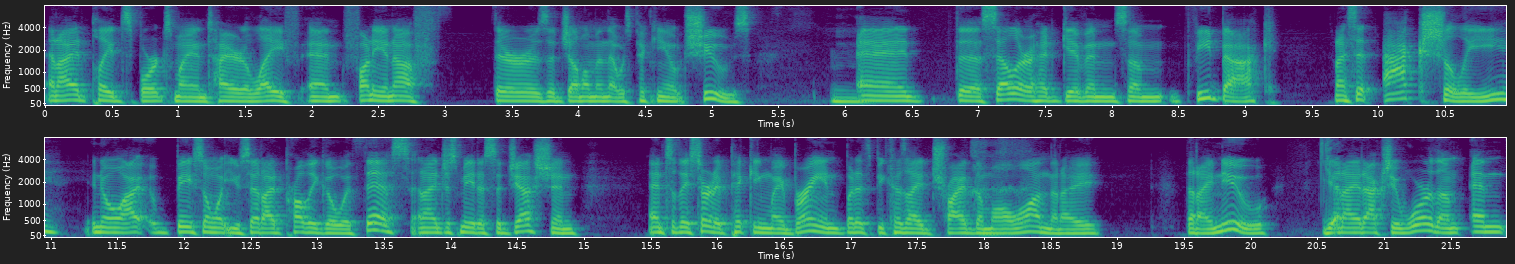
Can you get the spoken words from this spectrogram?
and I had played sports my entire life. And funny enough, there is a gentleman that was picking out shoes mm. and the seller had given some feedback. And I said, actually, you know, I based on what you said, I'd probably go with this. And I just made a suggestion. And so they started picking my brain, but it's because I had tried them all on that I that I knew yep. and I had actually wore them. And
